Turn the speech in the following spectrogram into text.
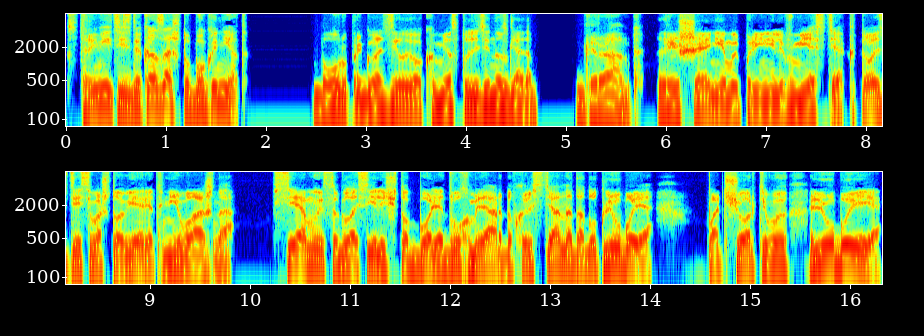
Стремитесь доказать, что Бога нет». Блур пригласил его к месту ледяным взглядом. «Грант, решение мы приняли вместе. Кто здесь во что верит, неважно. Все мы согласились, что более двух миллиардов христиан отдадут любые, подчеркиваю, любые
